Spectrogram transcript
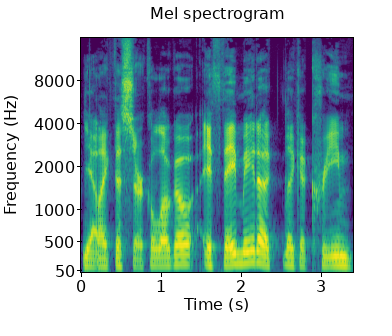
Yeah, like the circle logo if they made a like a cream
